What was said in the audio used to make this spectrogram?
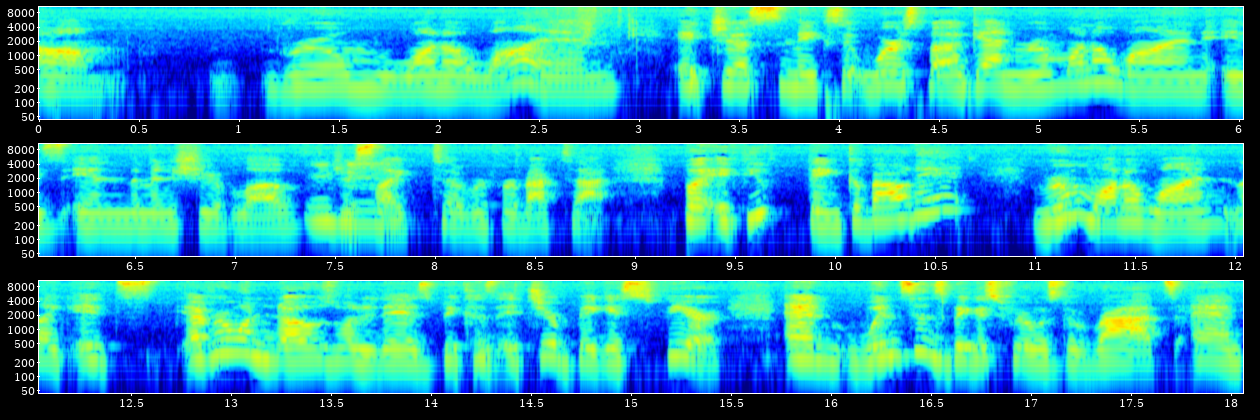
um, room 101, it just makes it worse. But again, room 101 is in the Ministry of Love, just Mhm. like to refer back to that. But if you think about it, room 101, like it's everyone knows what it is because it's your biggest fear. And Winston's biggest fear was the rats. And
